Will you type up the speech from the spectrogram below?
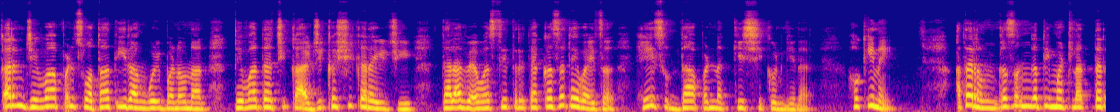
कारण जेव्हा आपण स्वतः ती रांगोळी बनवणार तेव्हा त्याची काळजी कशी करायची? त्याला व्यवस्थितरित्या कसं ठेवायचं? हे सुद्धा आपण नक्कीच शिकून घेणार. हो की नाही? आता रंगसंगती म्हटलात तर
